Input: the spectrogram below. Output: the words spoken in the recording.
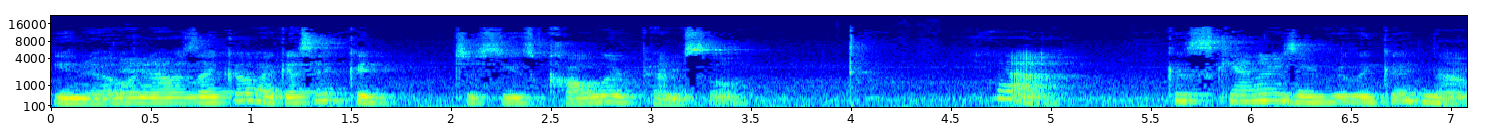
you know. And I was like, oh, I guess I could just use color pencil. Yeah, because scanners are really good now.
